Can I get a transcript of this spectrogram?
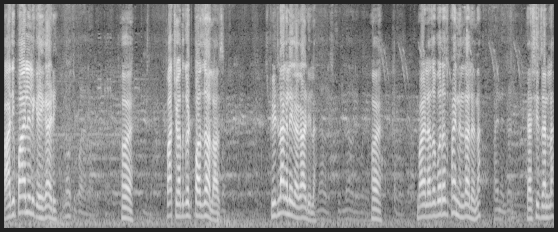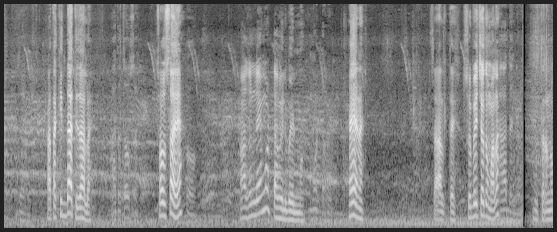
आधी पाहिलेली का ही गाडी? नव्हती पळाली होय. पाचव्यात गटपास झाला आज. स्पीड लागले का गाडीला? स्पीड लागली होय. बायलाचं बरंच फायनल झालं ना? फायनल झाली. ह्या सीझनला आता किती दाती झाला आता चौसा. चौसा आहे? हो. अजून लय मोठा होईल बैल मग. मोठा आहे ना? चालतंय. शुभेच्छा तुम्हाला. हा धन्यवाद. मित्रांनो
